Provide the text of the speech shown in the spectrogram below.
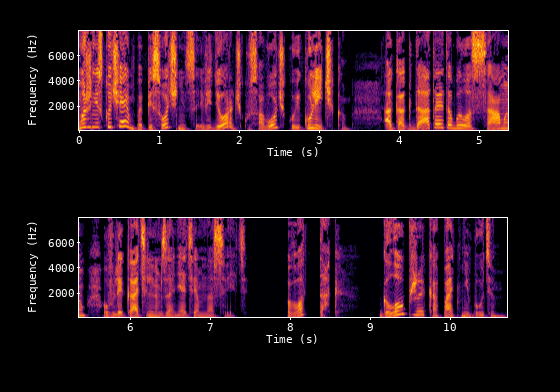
Мы же не скучаем по песочнице, ведерочку, совочку и куличикам. А когда-то это было самым увлекательным занятием на свете. Вот так. Глубже копать не будем.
